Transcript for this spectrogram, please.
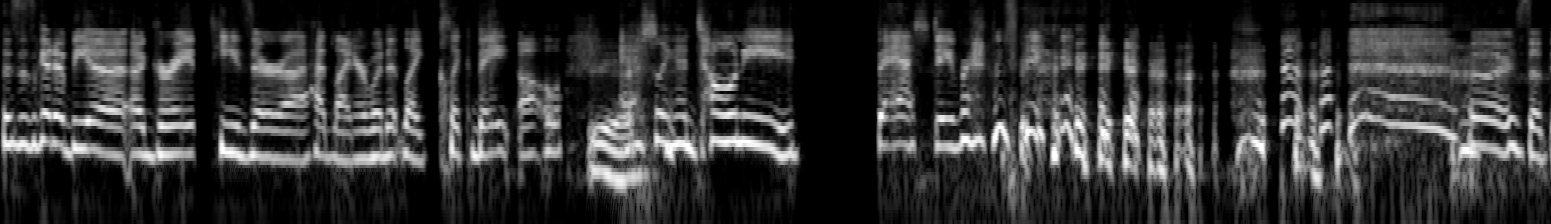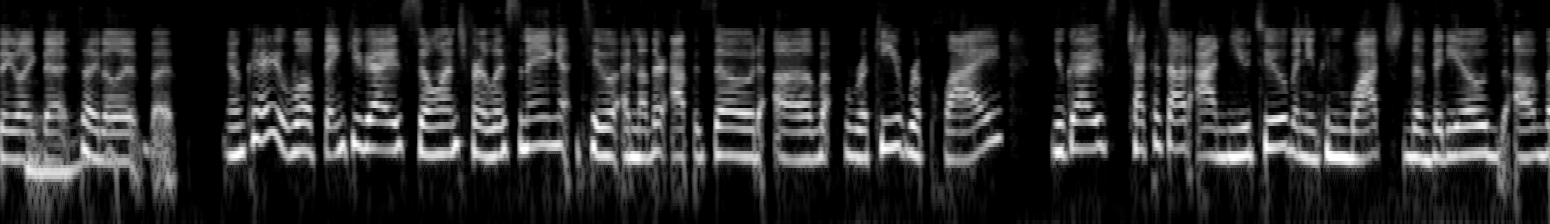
This is going to be a, a great teaser uh, headliner. Would it like clickbait? Oh, yeah. Ashley and Tony bash Dave Ramsey or something like that. Title it, but okay. Well, thank you guys so much for listening to another episode of Rookie Reply. You guys check us out on YouTube and you can watch the videos of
